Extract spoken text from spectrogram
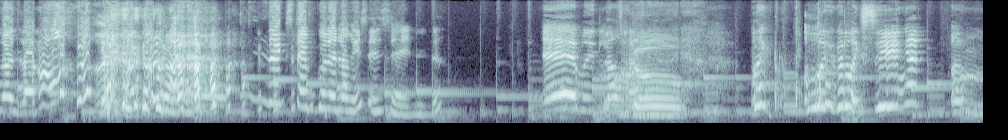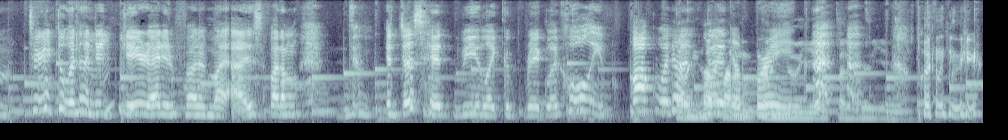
na laro. Next time ko na lang is-send. Eh, wait lang. Let's go. Like, oh my god, like seeing it um turn to 100k right in front of my eyes, parang it just hit me like a brick. Like, holy fuck, 100. Parang, parang, parang break. New Year. Parang New Year. Parang weird.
